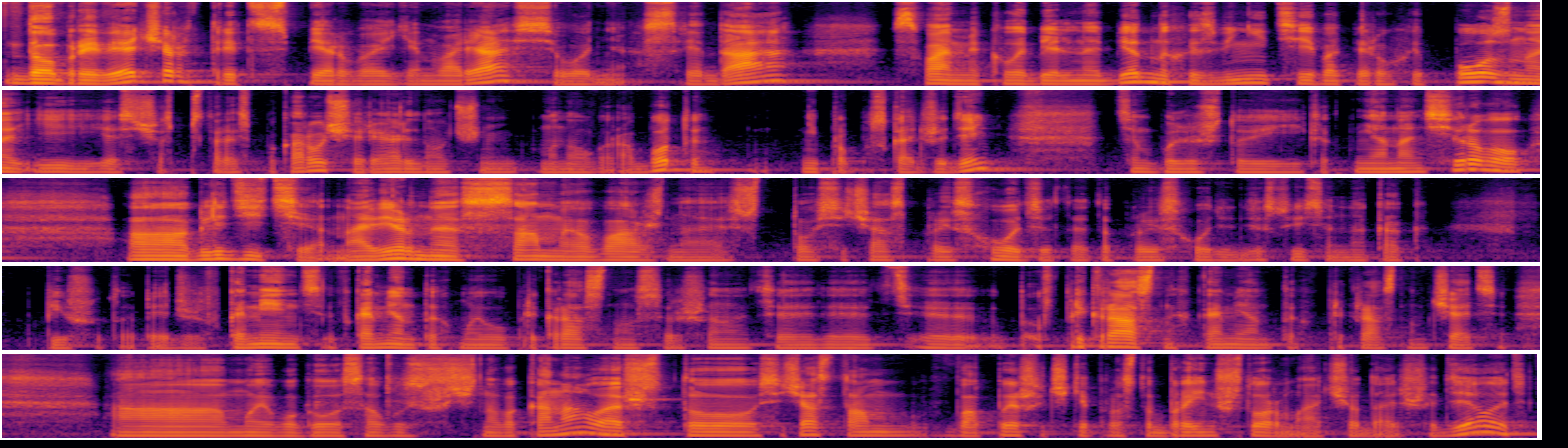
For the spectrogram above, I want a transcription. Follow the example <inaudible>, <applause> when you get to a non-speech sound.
Добрый вечер, 31 января, сегодня среда. С вами «Колыбельная бедных». Извините, во-первых, и поздно, и я сейчас постараюсь покороче, реально очень много работы, не пропускать же день, тем более, что и как-то не анонсировал. А, глядите, наверное, самое важное, что сейчас происходит, это происходит действительно как пишут, опять же, в, комменте, в комментах моего прекрасного совершенно, э, в прекрасных комментах, в прекрасном чате а, моего голосовышечного канала, что сейчас там в АПшечке просто брейншторма, а что дальше делать.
